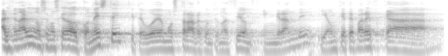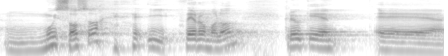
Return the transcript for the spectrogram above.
Al final nos hemos quedado con este, que te voy a mostrar a continuación en grande, y aunque te parezca muy soso y cero molón, creo que eh,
